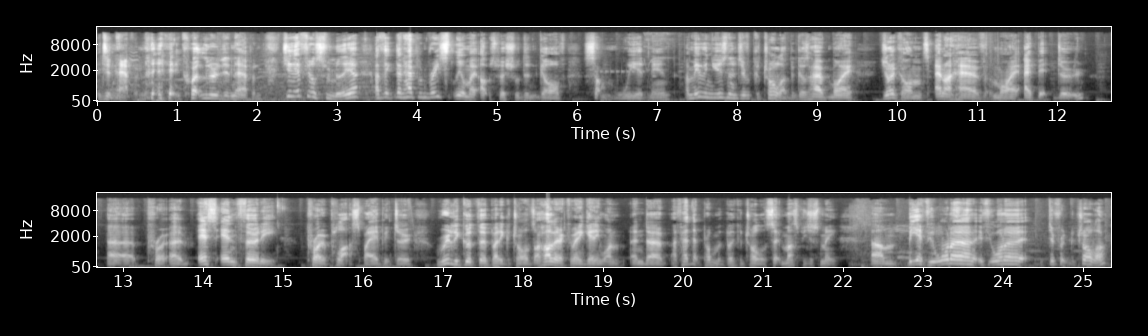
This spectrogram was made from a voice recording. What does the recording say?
it didn't happen. it quite literally didn't happen. Gee, that feels familiar. I think that happened recently on my up special didn't go off. Something weird, man. I'm even using a different controller because I have my Joy-Cons and I have my 8BitDo uh, Pro uh, SN30 Pro Plus by 8BitDo. Really good third-party controllers. I highly recommend getting one. And uh, I've had that problem with both controllers, so it must be just me. Um, but yeah, if you want a if you want a different controller,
